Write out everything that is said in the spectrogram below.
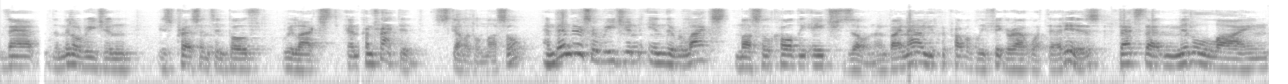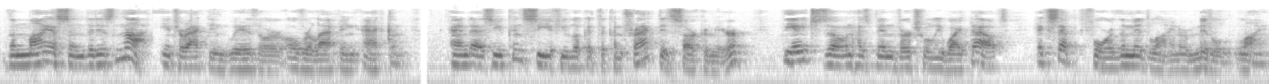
that the middle region is present in both relaxed and contracted skeletal muscle. And then there's a region in the relaxed muscle called the H zone. And by now you could probably figure out what that is. That's that middle line, the myosin that is not interacting with or overlapping actin. And as you can see, if you look at the contracted sarcomere, the H zone has been virtually wiped out except for the midline or middle line.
